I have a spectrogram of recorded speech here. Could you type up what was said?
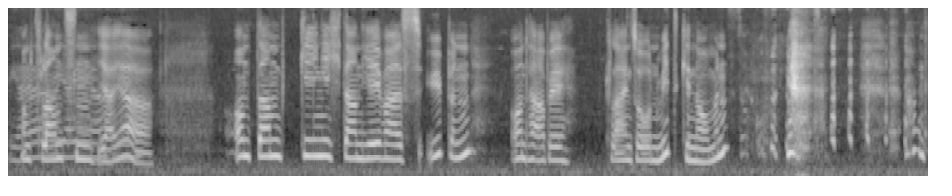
ja, und Pflanzen, ja ja, ja ja, Und dann ging ich dann jeweils üben und habe Kleinsohn mitgenommen. So gut. und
